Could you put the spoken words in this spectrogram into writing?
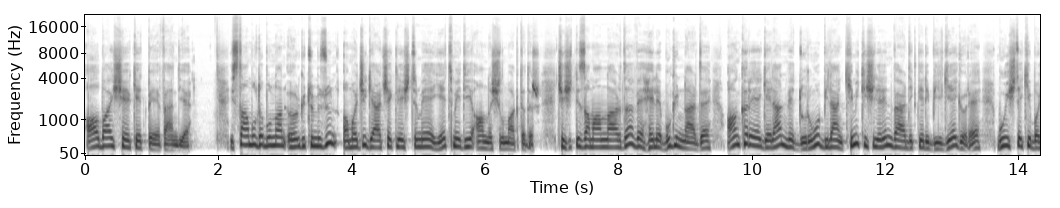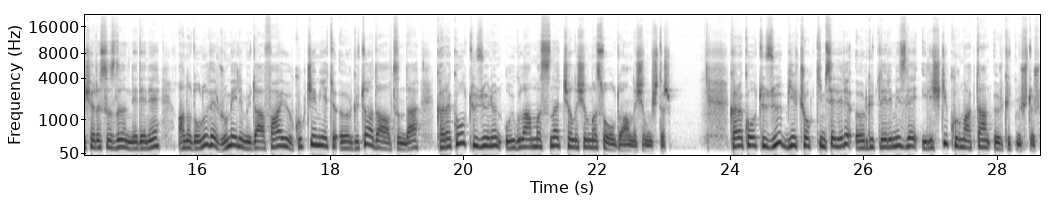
Albay Şevket Beyefendiye İstanbul'da bulunan örgütümüzün amacı gerçekleştirmeye yetmediği anlaşılmaktadır. Çeşitli zamanlarda ve hele bugünlerde Ankara'ya gelen ve durumu bilen kimi kişilerin verdikleri bilgiye göre bu işteki başarısızlığın nedeni Anadolu ve Rumeli Müdafaa Hukuk Cemiyeti örgütü adı altında karakol tüzüğünün uygulanmasına çalışılması olduğu anlaşılmıştır. Karakol tüzüğü birçok kimseleri örgütlerimizle ilişki kurmaktan ürkütmüştür.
